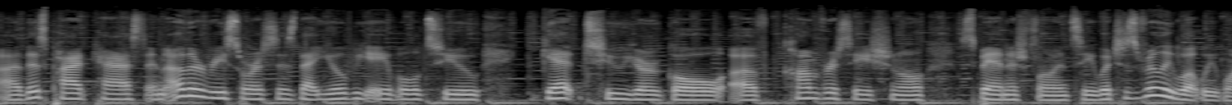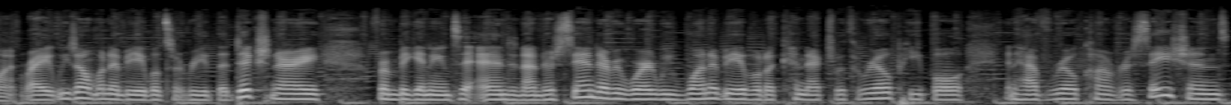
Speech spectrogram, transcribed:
uh, this podcast and other resources that you'll be able to get to your goal of conversational Spanish fluency, which is really what we want, right? We don't want to be able to read the dictionary from beginning to end and understand every word. We want to be able to connect with real people and have real conversations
